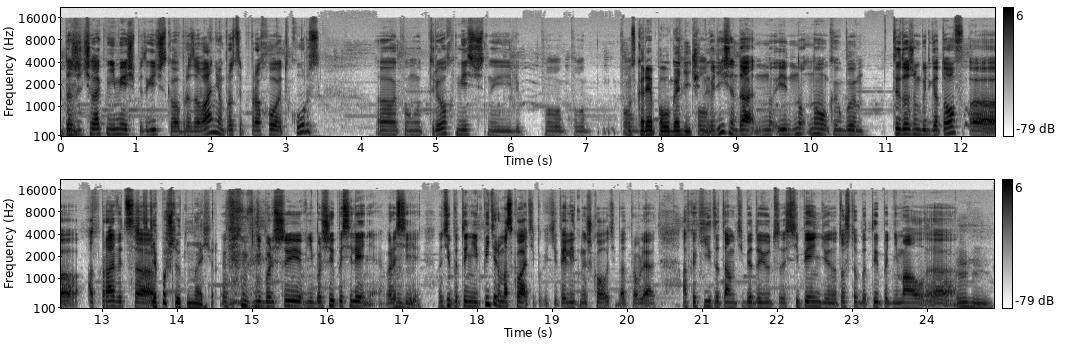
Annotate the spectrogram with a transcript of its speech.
даже человек, не имеющий педагогического образования, он просто проходит курс, э, по-моему, трехмесячный или полу, полу- Ну, полу- скорее полугодичный. полугодичный, да. Но, и, ну, ну, как бы ты должен быть готов э, отправиться Тебя пошлют нахер. в небольшие, в небольшие поселения в России. Ну, типа, ты не Питер, Москва, типа, какие-то элитные школы тебя отправляют, а в какие-то там тебе дают стипендию на то, чтобы ты поднимал э, Мгм.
